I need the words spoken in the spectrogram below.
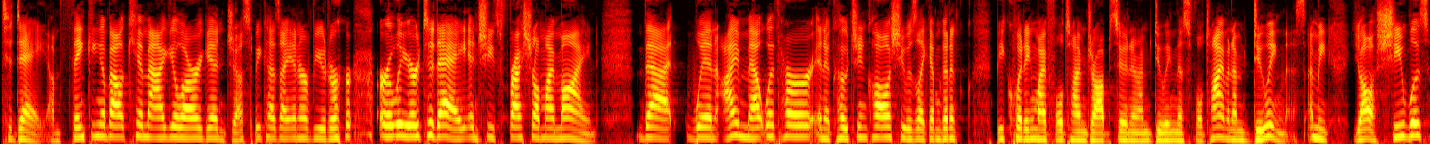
today. I'm thinking about Kim Aguilar again just because I interviewed her earlier today and she's fresh on my mind. That when I met with her in a coaching call, she was like, I'm going to be quitting my full time job soon and I'm doing this full time and I'm doing this. I mean, y'all, she was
